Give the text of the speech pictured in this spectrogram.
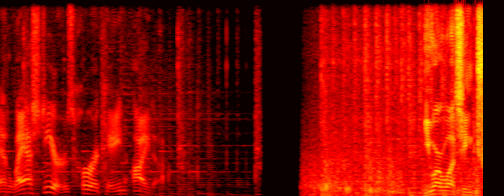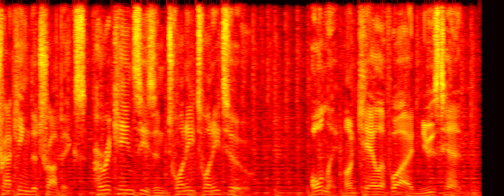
and last year's Hurricane Ida. You are watching Tracking the Tropics Hurricane Season 2022, only on KLFY News 10.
